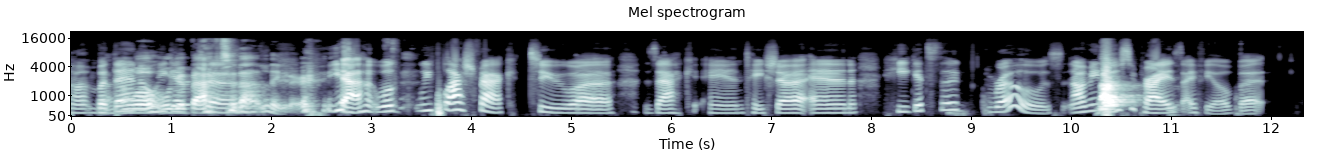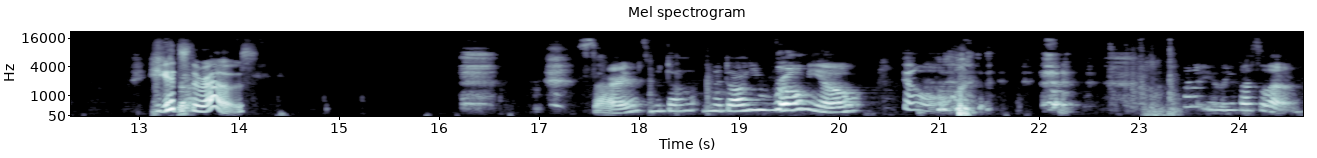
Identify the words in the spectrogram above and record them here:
Um, but and then we'll, we we'll get, get back to that later. yeah, well, we flash back to uh, Zac and Tayshia, and he gets the rose. I mean, no surprise, I feel, but he gets the rose. Sorry, that's my dog, my doggy Romeo. No. Why don't you leave us alone?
